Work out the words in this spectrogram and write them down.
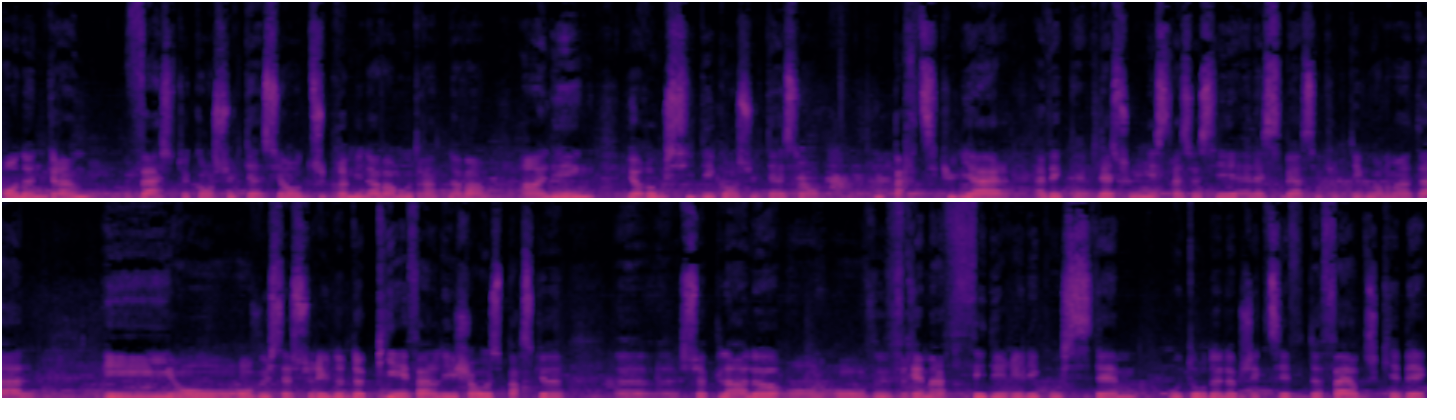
on a une grande, vaste consultation du 1er novembre au 30 novembre en ligne. Il y aura aussi des consultations plus particulières avec la sous-ministre associée à la cybersécurité gouvernementale. Et on, veut s'assurer de bien faire les choses parce que euh, ce plan-là, on, on, veut vraiment fédérer l'écosystème autour de l'objectif de faire du Québec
